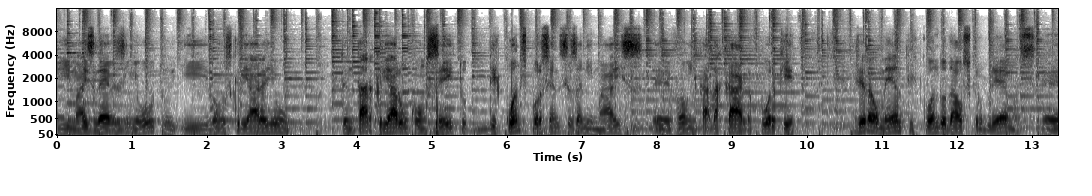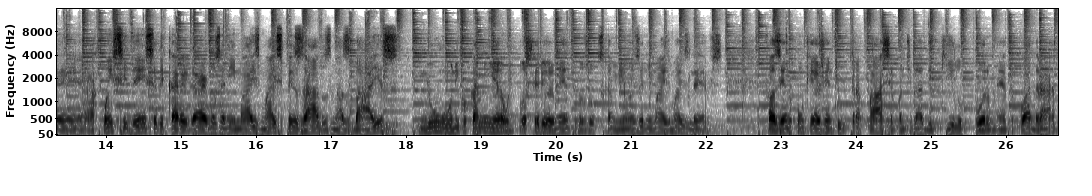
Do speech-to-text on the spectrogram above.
e mais leves em outro e vamos criar aí um tentar criar um conceito de quantos por cento desses animais é, vão em cada carga, porque geralmente quando dá os problemas é, a coincidência de carregarmos animais mais pesados nas baias em um único caminhão e posteriormente nos outros caminhões animais mais leves, fazendo com que a gente ultrapasse a quantidade de quilo por metro quadrado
